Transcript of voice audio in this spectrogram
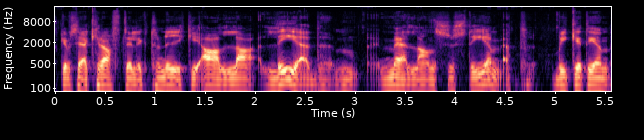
ska vi säga, kraftelektronik i alla led mellan systemet. Vilket är en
